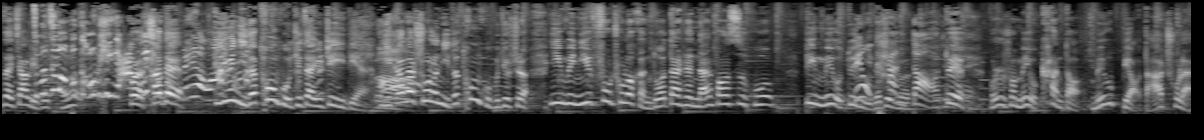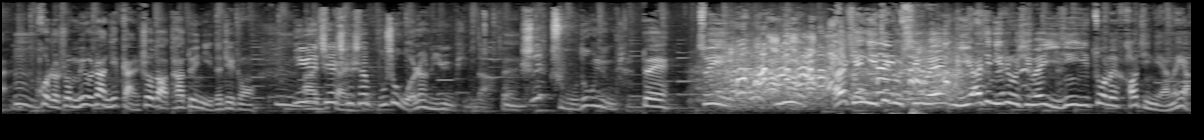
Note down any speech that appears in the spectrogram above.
在家里怎么这么不公平啊？不是他在，没有啊？因为你的痛苦就在于这一点。你刚才说了，你的痛苦不就是因为你付出了很多，但是男方似乎并没有对你的这没有种看到对不对不是说没有看到，没有表达出来，嗯或者说没有让你感受到他对你的这种，因为这些衬衫不是我让你熨平的，对是你主动熨平。对，所以 你，而且你这种行为，你而且你这种行为已经做了好几年了呀。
